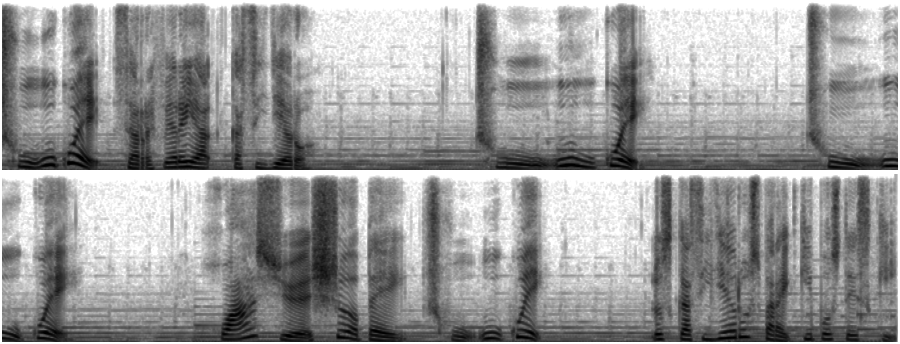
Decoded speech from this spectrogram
Chu Gui se refiere al casillero. Chu Gui. Chu Gui. Hua Xue She Bei Chu Gui. Los casilleros para equipos de esquí.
